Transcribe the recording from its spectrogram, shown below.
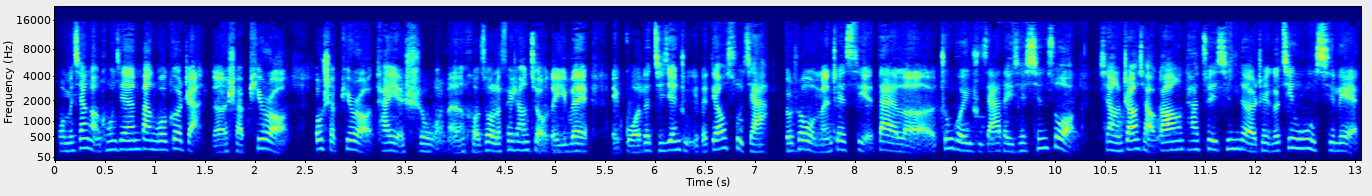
我们香港空间办过个展的 Shapiro，O Shapiro，他也是我们合作了非常久的一位美国的极简主义的雕塑家。比如说，我们这次也带了中国艺术家的一些新作，像张小刚他最新的这个静物系列，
